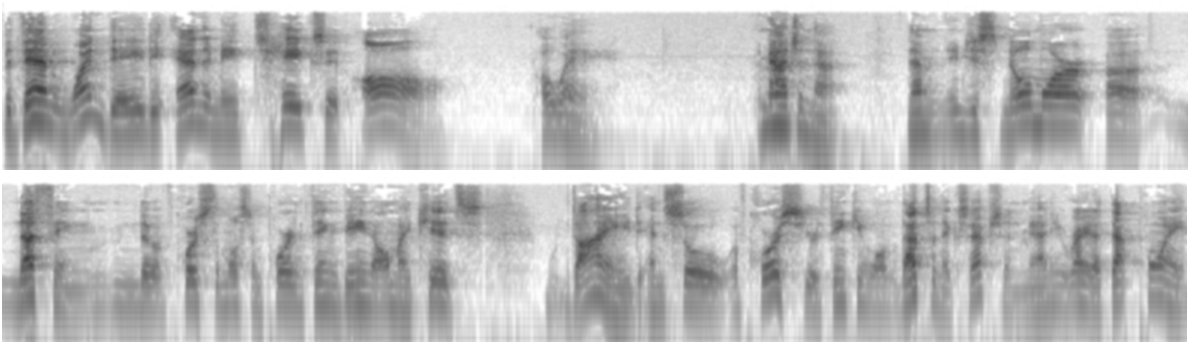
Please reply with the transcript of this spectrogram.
But then one day, the enemy takes it all away. Imagine that. Now, just no more. Uh, nothing. The, of course, the most important thing being all my kids died. And so, of course, you're thinking, well, that's an exception, Manny, right? At that point,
